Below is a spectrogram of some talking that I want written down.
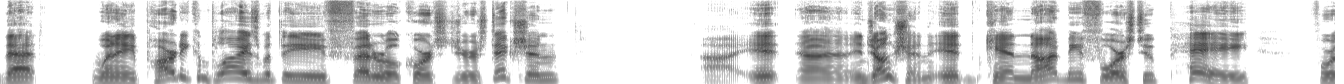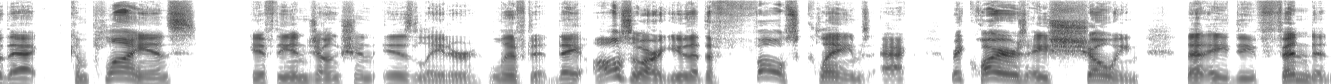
that when a party complies with the federal court's jurisdiction, uh, it uh, injunction, it cannot be forced to pay for that compliance if the injunction is later lifted. They also argue that the False Claims Act requires a showing that a defendant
